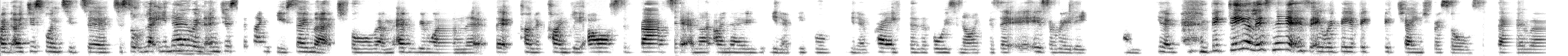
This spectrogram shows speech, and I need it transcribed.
I, I, just wanted to, to sort of let you know and, mm-hmm. and just thank you so much for um, everyone that, that kind of kindly asked about it and I, I know you know people you know pray for the boys and I because it, it is a really um, you know, big deal, isn't it? it would be a bbig, big change for us all. So, uh,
